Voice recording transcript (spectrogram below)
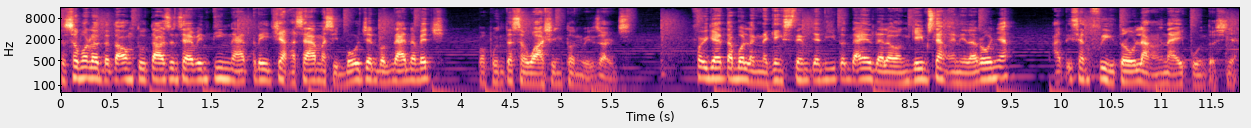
Sa sumunod na taong 2017 na-trade siya kasama si Bojan Bogdanovic papunta sa Washington Wizards. Forgettable ang naging stint niya dito dahil dalawang games lang ang nilaro niya at isang free throw lang ang naipuntos niya.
